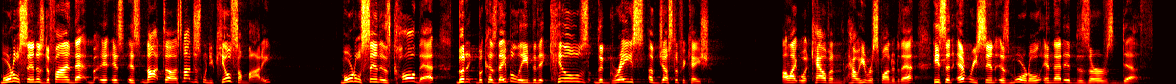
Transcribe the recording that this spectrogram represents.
Mortal sin is defined that it's, it's, not, uh, it's not just when you kill somebody. Mortal sin is called that but it, because they believe that it kills the grace of justification. I like what Calvin, how he responded to that. He said, Every sin is mortal in that it deserves death.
